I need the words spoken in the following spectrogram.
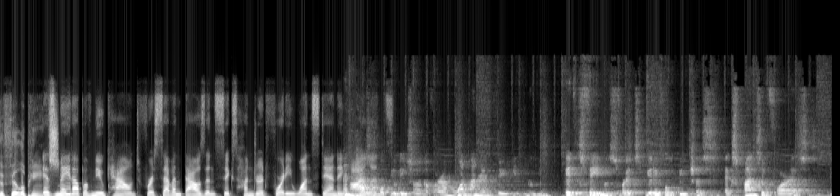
The Philippines is made up of new count for 7,641 standing and has a population of around 130 million. It is famous for its beautiful beaches, expansive forests,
